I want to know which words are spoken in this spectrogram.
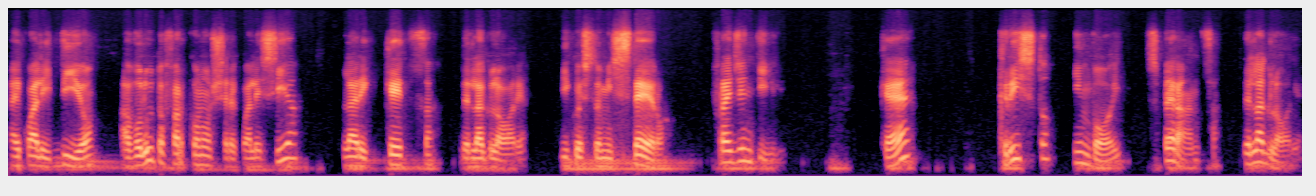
ai quali Dio ha voluto far conoscere quale sia la ricchezza della gloria di questo mistero fra i gentili, che è Cristo in voi, speranza della gloria.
